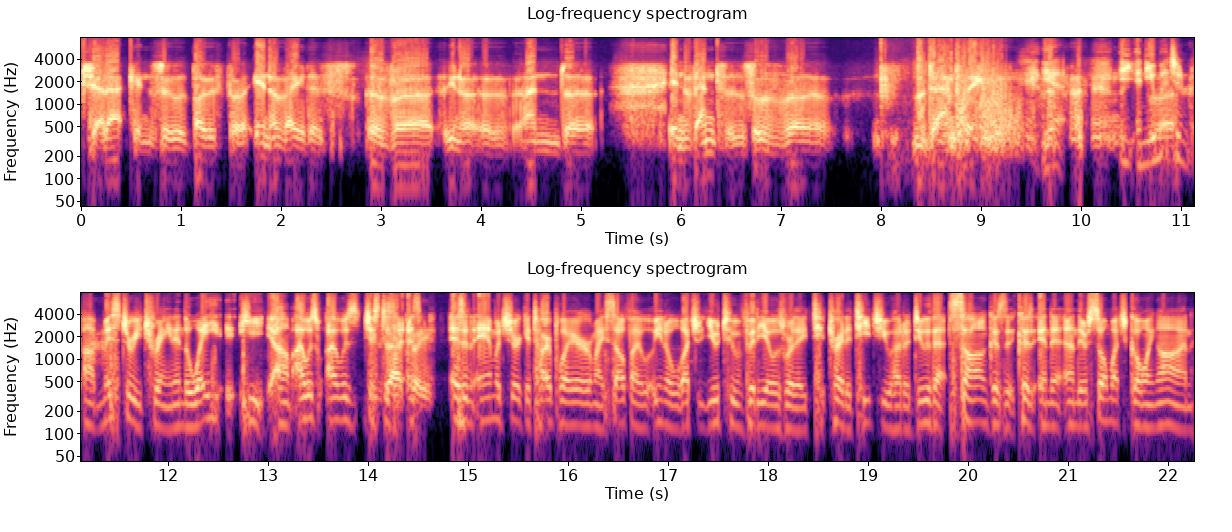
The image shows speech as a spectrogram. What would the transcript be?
Chet Atkins, who are both uh, innovators of uh, you know and uh, inventors of. Uh, the damn thing. Yeah, and you uh, mentioned uh, Mystery Train and the way he. he um, I was I was just as, as, as an amateur guitar player myself. I you know watch YouTube videos where they t- try to teach you how to do that song because because and and there's so much going on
